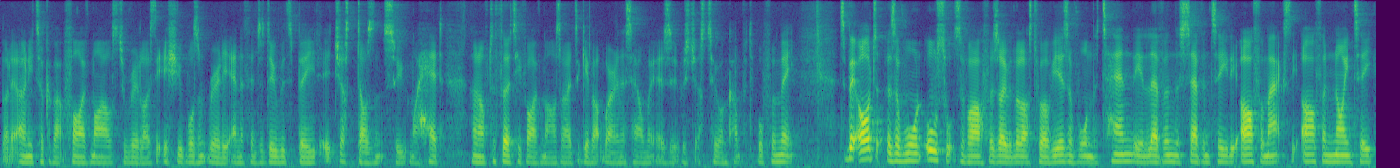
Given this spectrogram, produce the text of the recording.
but it only took about five miles to realise the issue wasn't really anything to do with speed it just doesn't suit my head and after 35 miles I had to give up wearing this helmet as it was just too uncomfortable for me. It's a bit odd as I've worn all sorts of Alphas over the last 12 years. I've worn the 10, the 11, the 70, the Alpha Max, the Alpha 90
